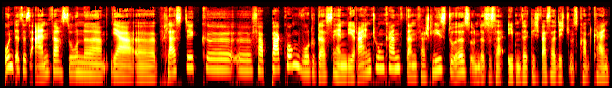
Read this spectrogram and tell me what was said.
Und es ist einfach so eine ja, äh, Plastikverpackung, äh, wo du das Handy reintun kannst. Dann verschließt du es und es ist eben wirklich wasserdicht und es kommt kein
